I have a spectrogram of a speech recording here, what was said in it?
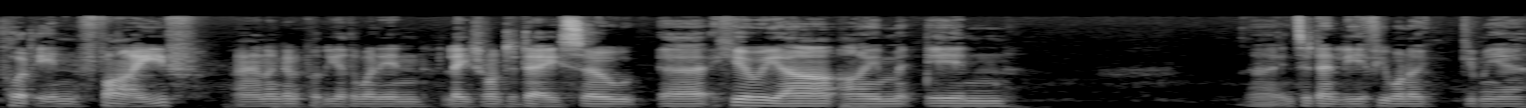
put in five and I'm going to put the other one in later on today. So uh, here we are, I'm in, uh, incidentally, if you want to give me a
